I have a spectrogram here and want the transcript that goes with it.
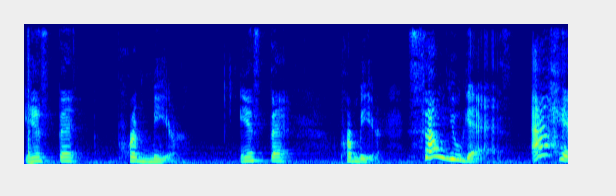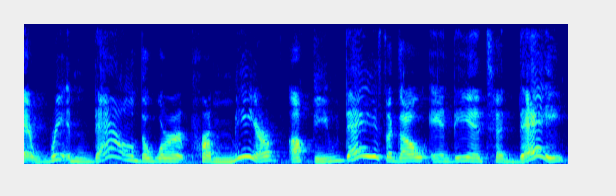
instant premiere. Instant premiere. So, you guys, I had written down the word premiere a few days ago, and then today,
